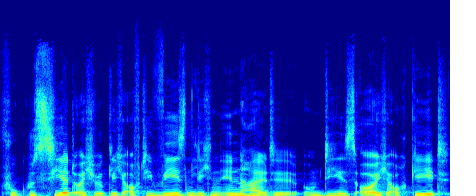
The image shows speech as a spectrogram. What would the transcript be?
fokussiert euch wirklich auf die wesentlichen Inhalte, um die es euch auch geht.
